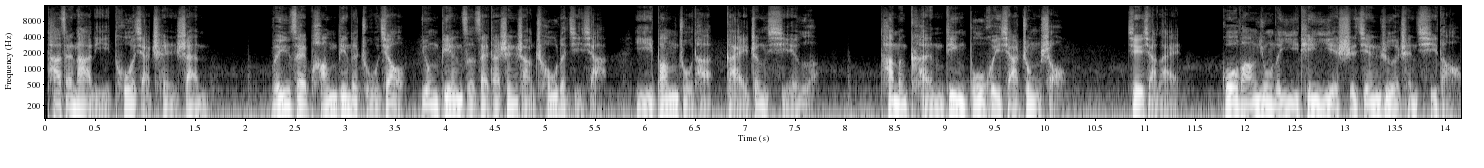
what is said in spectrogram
他在那里脱下衬衫，围在旁边的主教用鞭子在他身上抽了几下，以帮助他改正邪恶。他们肯定不会下重手。接下来，国王用了一天一夜时间热忱祈祷，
